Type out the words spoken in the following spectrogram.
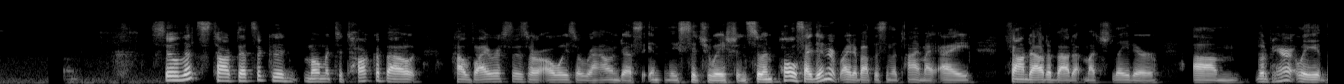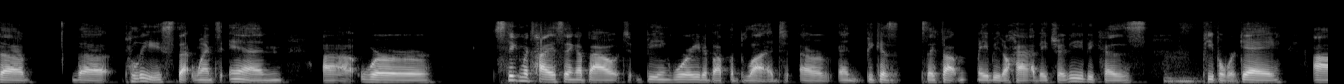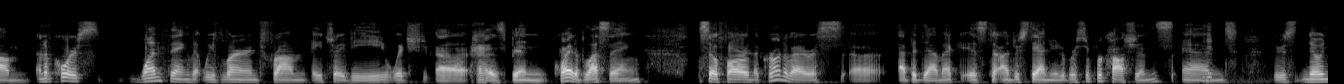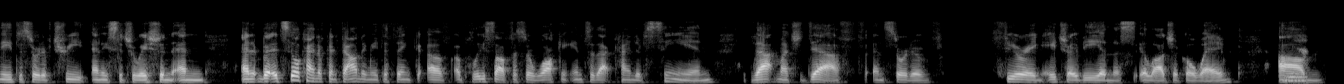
So let's talk. That's a good moment to talk about how viruses are always around us in these situations. So in Pulse, I didn't write about this in the time. I, I found out about it much later. Um, but apparently, the the police that went in uh, were stigmatizing about being worried about the blood, or, and because they thought maybe it'll have HIV because mm-hmm. people were gay. Um, and of course, one thing that we've learned from HIV, which uh, has been quite a blessing so far in the coronavirus uh, epidemic, is to understand universal precautions, and yeah. there's no need to sort of treat any situation and and but it's still kind of confounding me to think of a police officer walking into that kind of scene, that much death, and sort of fearing HIV in this illogical way. Um, yeah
